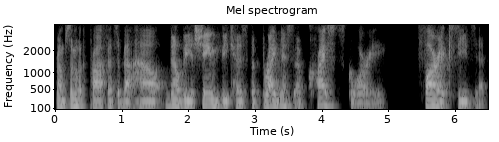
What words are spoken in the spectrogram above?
from some of the prophets about how they'll be ashamed because the brightness of christ's glory far exceeds it.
